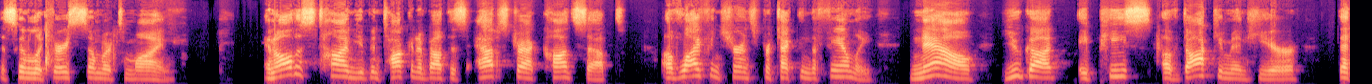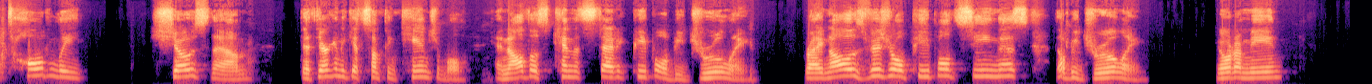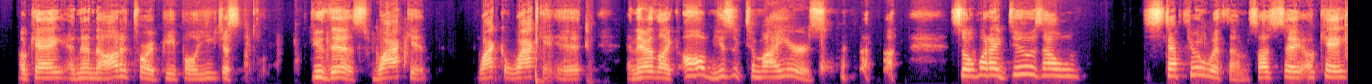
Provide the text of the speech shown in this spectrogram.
It's going to look very similar to mine. And all this time, you've been talking about this abstract concept of life insurance protecting the family. Now, you got a piece of document here that totally shows them that they're going to get something tangible. And all those kinesthetic people will be drooling right? And all those visual people seeing this, they'll be drooling. You know what I mean? Okay, and then the auditory people, you just do this, whack it, whack a whack it, and they're like, oh, music to my ears. so what I do is I'll step through with them. So I'll say, okay,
